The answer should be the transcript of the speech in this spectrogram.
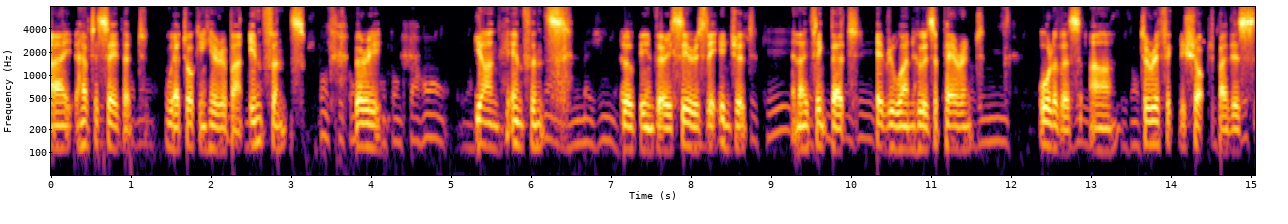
I have to say that we are talking here about infants, very young infants who have been very seriously injured. And I think that everyone who is a parent, all of us are terrifically shocked by this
